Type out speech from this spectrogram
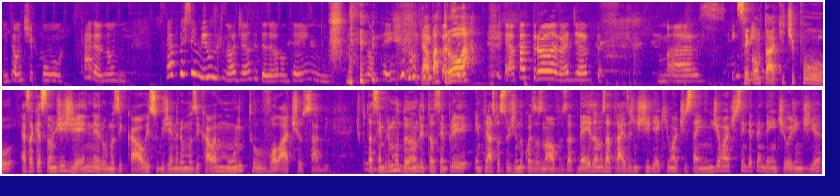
Então, tipo, cara, não. É a PC Music, não adianta, entendeu? Não tem. Não tem. Não É tem a o que patroa! É a patroa, não adianta. Mas. Enfim. Sem contar que, tipo, essa questão de gênero musical e subgênero musical é muito volátil, sabe? Tipo, tá sempre mudando e tá sempre, entre aspas, surgindo coisas novas. Há 10 anos atrás a gente diria que um artista indie é um artista independente. Hoje em dia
